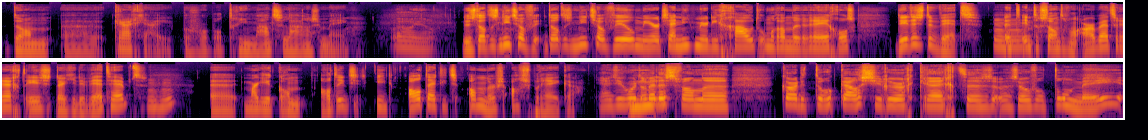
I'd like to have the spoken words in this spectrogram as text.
dan eh, krijg jij bijvoorbeeld drie maand salarissen mee. Oh ja. Dus dat is, niet zoveel, dat is niet zoveel meer. Het zijn niet meer die goud omrande regels. Dit is de wet. Mhm. Het interessante van arbeidsrecht is dat je de wet hebt. Mhm. Eh, maar je kan altijd, iets- altijd iets anders afspreken. Ja, je hoort wel eens van cardiothoracaal chirurg krijgt eh, zo- zoveel ton mee.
